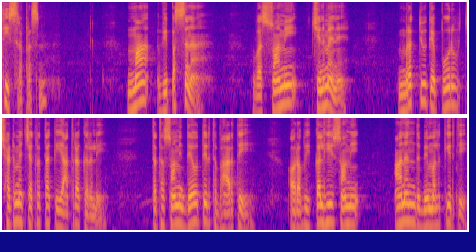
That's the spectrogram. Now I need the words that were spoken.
तीसरा प्रश्न। माँ विपස්සना व स्वामी चिन्मय ने मृत्यु के पूर्व छठ में चक्र तक की यात्रा कर ली, तथा स्वामी देवतीर्थ भारती और अभी कल ही स्वामी आनंद विमल कीर्ति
